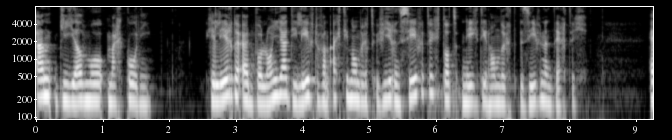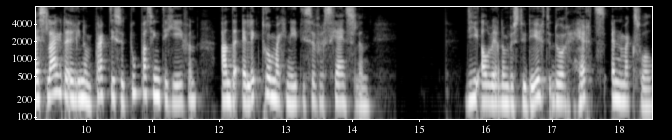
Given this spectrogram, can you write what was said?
aan Guglielmo Marconi, geleerde uit Bologna die leefde van 1874 tot 1937. Hij slaagde erin een praktische toepassing te geven aan de elektromagnetische verschijnselen, die al werden bestudeerd door Hertz en Maxwell,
